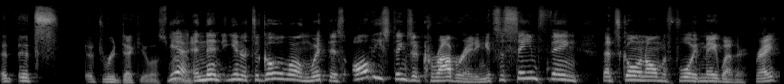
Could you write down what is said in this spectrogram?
It, it's it's ridiculous. Yeah, and then you know to go along with this, all these things are corroborating. It's the same thing that's going on with Floyd Mayweather, right?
